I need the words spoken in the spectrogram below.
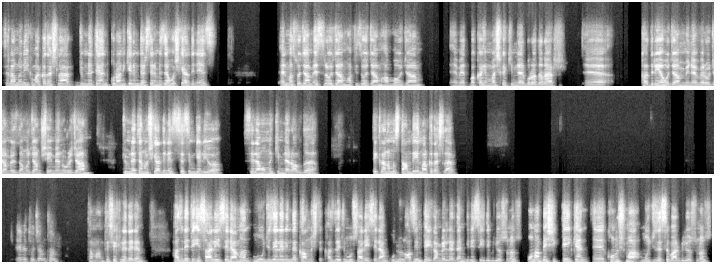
Selamünaleyküm arkadaşlar. Cümleten Kur'an-ı Kerim derslerimize hoş geldiniz. Elmas hocam, Esra hocam, Hafize hocam, Havva hocam. Evet bakayım başka kimler buradalar. Ee, Kadriye hocam, Münevver hocam, Özlem hocam, Şeymenur hocam. Cümleten hoş geldiniz. Sesim geliyor. Selamımı kimler aldı? Ekranımız tam değil mi arkadaşlar? Evet hocam tam. Tamam, teşekkür ederim. Hazreti İsa Aleyhisselam'ın mucizelerinde kalmıştık. Hazreti Musa Aleyhisselam ulul azim peygamberlerden birisiydi biliyorsunuz. Ona beşikteyken e, konuşma mucizesi var biliyorsunuz.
